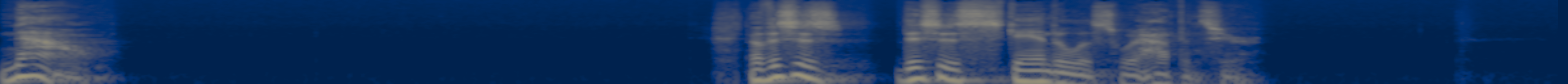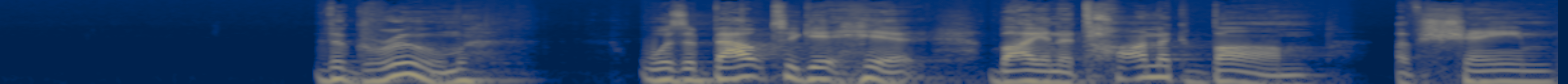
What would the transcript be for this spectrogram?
now. Now, this is, this is scandalous what happens here. The groom was about to get hit by an atomic bomb of shame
